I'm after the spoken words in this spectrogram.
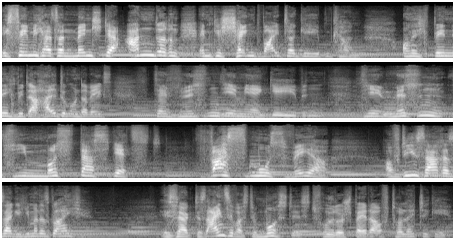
Ich sehe mich als ein Mensch, der anderen ein Geschenk weitergeben kann. Und ich bin nicht mit der Haltung unterwegs, das müssen die mir geben. Sie müssen, sie muss das jetzt. Was muss wer? Auf die Sache sage ich immer das Gleiche. Ich sage, das Einzige, was du musst, ist früher oder später auf Toilette gehen.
